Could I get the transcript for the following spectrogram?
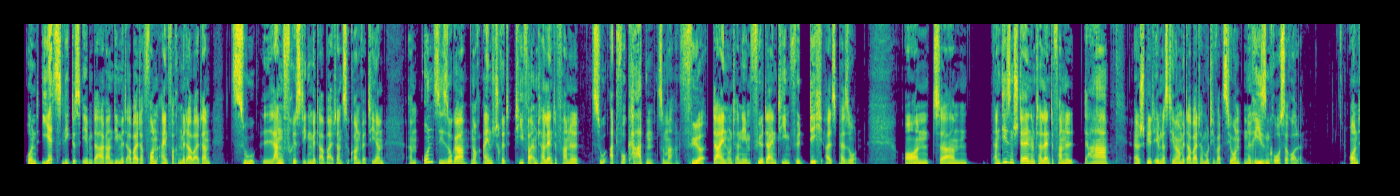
Und jetzt liegt es eben daran, die Mitarbeiter von einfachen Mitarbeitern zu langfristigen Mitarbeitern zu konvertieren ähm, und sie sogar noch einen Schritt tiefer im Talente-Funnel zu Advokaten zu machen für dein Unternehmen, für dein Team, für dich als Person. Und ähm, an diesen Stellen im Talente-Funnel, da äh, spielt eben das Thema Mitarbeitermotivation eine riesengroße Rolle. Und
